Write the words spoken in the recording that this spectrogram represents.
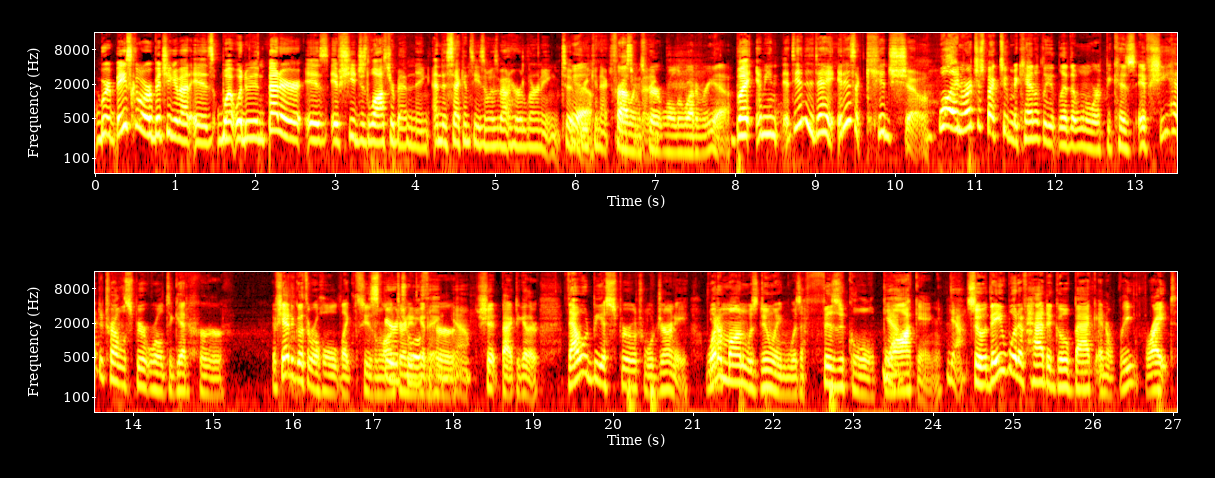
we're basically what we're bitching about is what would have been better is if she just lost her bending and the second season was about her learning to yeah, reconnect. with traveling spirit bending. world or whatever. Yeah. But I mean, at the end of the day, it is a kids show. Well, in retrospect, too, mechanically it led that wouldn't work because if she had to travel the spirit world to get her, if she had to go through a whole like season long journey to get thing, her yeah. shit back together, that would be a spiritual journey. What Yeah. Amon was doing was a physical Yeah. blocking. Yeah. So they would have had to go back and rewrite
